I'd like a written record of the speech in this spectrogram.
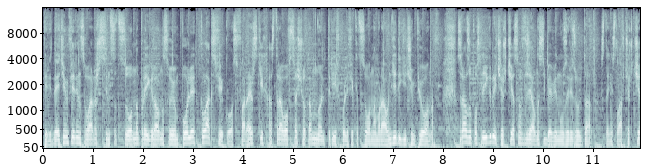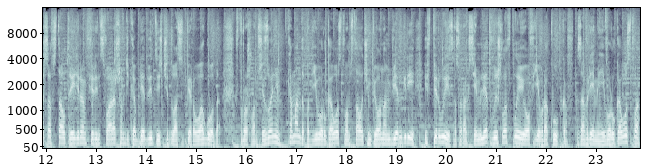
Перед этим Ференсварош сенсационно проиграл на своем поле Клаксфику с Фарерских островов со счетом 0-3 в квалификационном раунде Лиги чемпионов. Сразу после игры Черчесов взял на себя вину за результат. Станислав Черчесов стал тренером Ференсвароша в декабре 2021 года. В прошлом сезоне команда под его руководством стала чемпионом Венгрии и впервые за 47 лет вышла в плей-офф Еврокубков. За время его руководства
